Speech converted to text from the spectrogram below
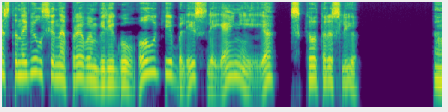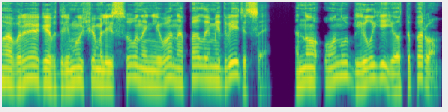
остановился на правом берегу Волги близ слияния ее с Которослью. У оврага в дремучем лесу на него напала медведица, но он убил ее топором.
